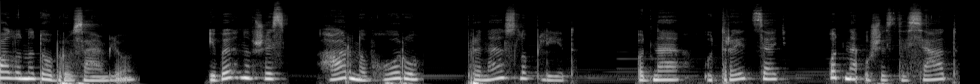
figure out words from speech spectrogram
впало на добру землю, і, вигнувшись гарно вгору, принесло плід одне у тридцять, одне у шістдесят,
